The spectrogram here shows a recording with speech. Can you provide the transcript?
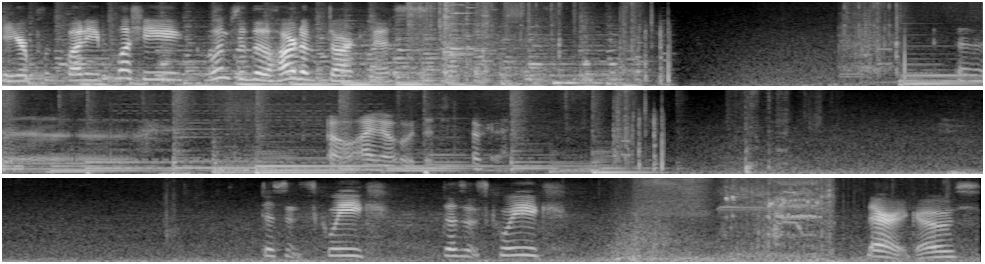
Your buddy Plushy, glimpse into the heart of darkness. Doesn't squeak. Doesn't squeak. There it goes.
